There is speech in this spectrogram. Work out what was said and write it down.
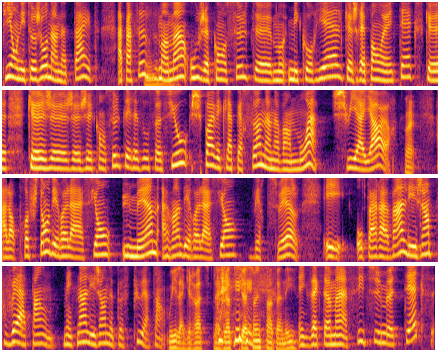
Puis on est toujours dans notre tête. À partir du mhm. moment où je consulte euh, mes courriels, que je réponds à un texte, que, que je, je, je consulte les réseaux sociaux, je suis pas avec la personne en avant de moi. Je suis ailleurs. Ouais. Alors, profitons des relations humaines avant des relations virtuelles. Et auparavant, les gens pouvaient attendre. Maintenant, les gens ne peuvent plus attendre. Oui, la, la gratification instantanée. Exactement. Si tu me textes,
